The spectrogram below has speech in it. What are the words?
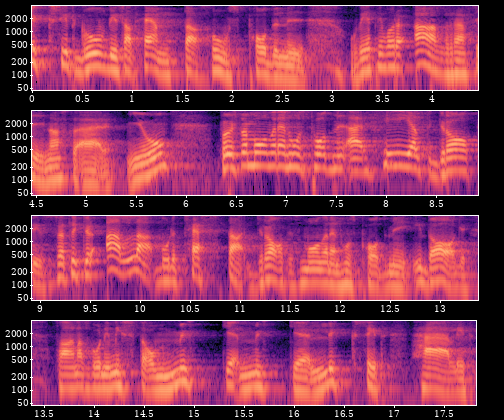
Lyxigt godis att hämta hos Podmi. Och vet ni vad det allra finaste är? Jo, första månaden hos Podmi är helt gratis. Så jag tycker alla borde testa gratismånaden hos Podmi idag. För annars går ni miste om mycket, mycket lyxigt, härligt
